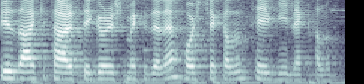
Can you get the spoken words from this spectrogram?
Bir dahaki tarifte görüşmek üzere. Hoşçakalın, sevgiyle kalın.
